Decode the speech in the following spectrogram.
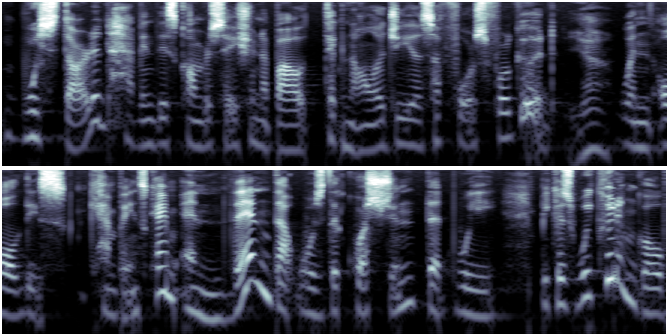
we started having this conversation about technology as a force for good. Yeah. When all these campaigns came, and then that was the question that we because we couldn't go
